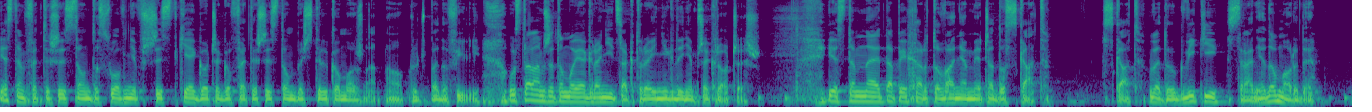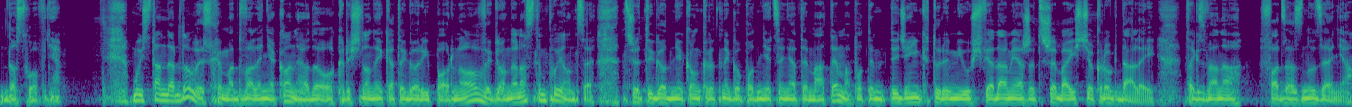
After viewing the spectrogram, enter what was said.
Jestem fetyszystą dosłownie wszystkiego, czego fetyszystą być tylko można. No, oprócz pedofilii. Ustalam, że to moja granica, której nigdy nie przekroczysz. Jestem na etapie hartowania miecza do skat. Skat, według wiki, stranie do mordy. Dosłownie. Mój standardowy schemat walenia konia do określonej kategorii porno wygląda następujące. Trzy tygodnie konkretnego podniecenia tematem, a potem tydzień, który mi uświadamia, że trzeba iść o krok dalej. Tak zwana faza znudzenia.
